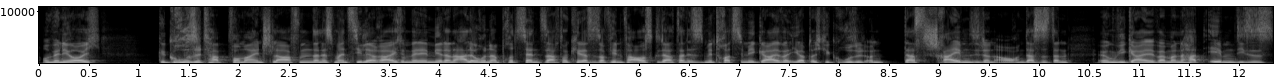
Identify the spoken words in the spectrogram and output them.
Und wenn ihr euch gegruselt habt vorm Einschlafen, dann ist mein Ziel erreicht. Und wenn ihr mir dann alle 100% sagt, okay, das ist auf jeden Fall ausgedacht, dann ist es mir trotzdem egal, weil ihr habt euch gegruselt. Und das schreiben sie dann auch. Und das ist dann irgendwie geil, weil man hat eben dieses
